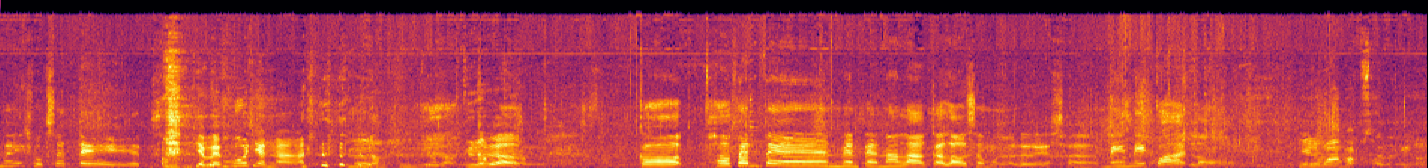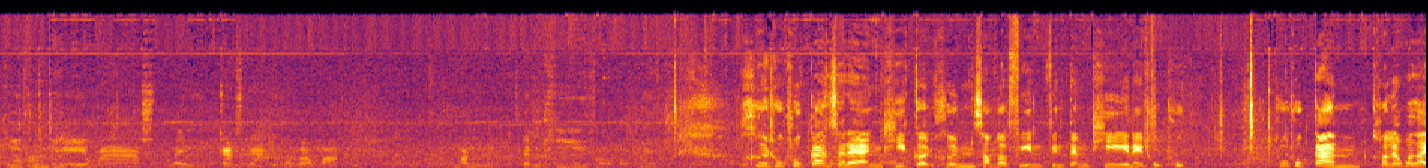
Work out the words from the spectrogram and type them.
ไม่ทุกสเตจ อย่าไปพูดอย่างนั้นเกือบเกือบเกือบเกือบก็เพราะแฟนแฟนแฟนแฟนๆน่ารักกับเราเสมอเลยค่ะ ไม่ไม่กวาดหรอกเรียกได้ว่าแบบสองปีที่ทุ่มเทมาในการแสดงถือว่าแบบว่า มันเต็มที่สำหรับเราไหม คือทุกๆการแสดงที่เกิดขึ้นสำหรับฟินฟินเต็มที่ในทุกๆทุกๆการเขาเรียกว่าอะไร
